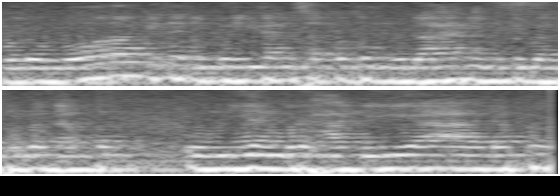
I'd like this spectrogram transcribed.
boro-boro kita diberikan satu kemudahan yang tiba-tiba dapat undian berhadiah dapat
